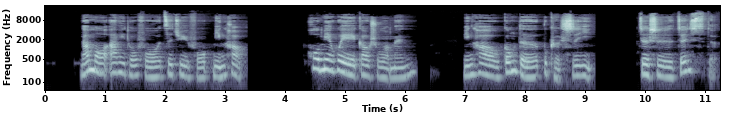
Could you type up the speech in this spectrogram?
“南无阿弥陀佛”这句佛名号。后面会告诉我们，名号功德不可思议，这是真实的。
